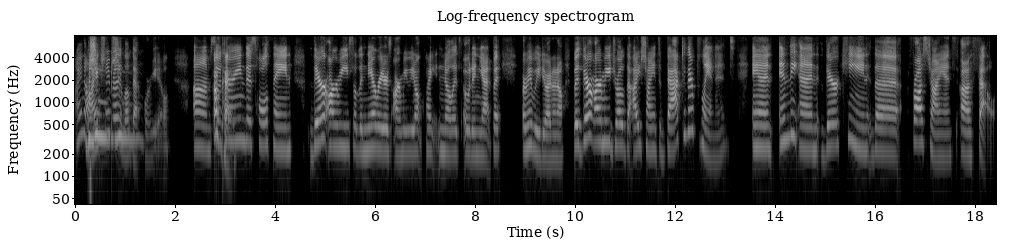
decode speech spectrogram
I know. I actually Bzing, really love that for you. Um, so Okay. during this whole thing, their army, so the narrator's army, we don't quite know it's Odin yet, but or maybe we do, I don't know. But their army drove the ice giants back to their planet. And in the end, their king, the frost giants, uh, fell.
